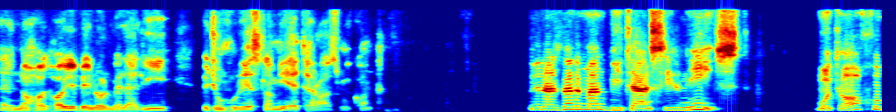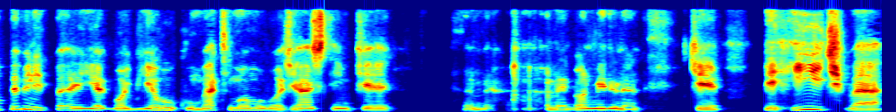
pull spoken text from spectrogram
نهادهای بین المللی به جمهوری اسلامی اعتراض می‌کنن به نظر من بی تاثیر نیست. منتها خب ببینید با یه حکومتی ما مواجه هستیم که همگان می‌دونن که به هیچ و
